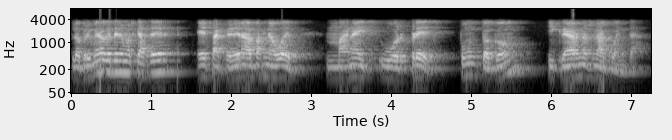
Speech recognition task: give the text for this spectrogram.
lo primero que tenemos que hacer es acceder a la página web managewordpress.com y crearnos una cuenta.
